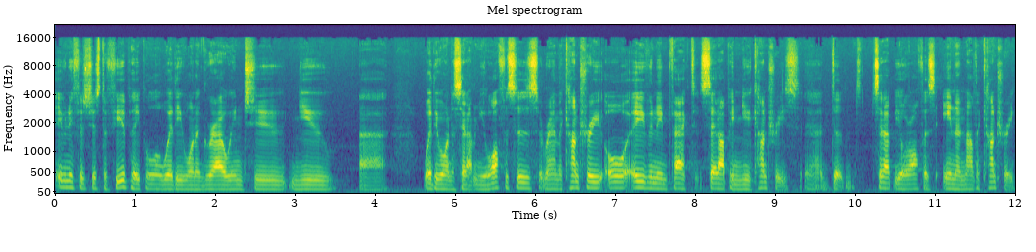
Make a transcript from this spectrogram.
even if it's just a few people, or whether you want to grow into new, uh, whether you want to set up new offices around the country, or even in fact set up in new countries, uh, set up your office in another country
